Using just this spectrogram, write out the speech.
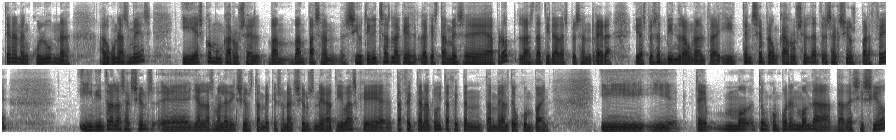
tenen en columna algunes més i és com un carrusel, van, van passant. Si utilitzes la que, la que està més eh, a prop, l'has de tirar després enrere i després et vindrà una altra. I tens sempre un carrusel de tres accions per fer i dintre de les accions eh, hi ha les malediccions també, que són accions negatives que t'afecten a tu i t'afecten també al teu company. I, i té, molt, té un component molt de, de decisió,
